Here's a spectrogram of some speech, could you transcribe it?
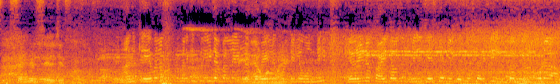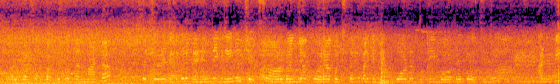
సిక్స్ హండ్రెడ్ సేల్ చేస్తున్నారు అది కేవలం ఇప్పుడు మనకి త్రీ డబల్ నైన్ అవైలబిలిటీలో ఉంది. ఎవరైనా ఫైవ్ థౌసండ్ బిల్ చేస్తే మీకు వచ్చేసరికి ఇంకా బిల్ కూడా ఫైవ్ పర్సెంట్ తగ్గుతుంది అనమాట సో చూడండి ఇది కూడా మెహందీ గ్రీన్ చెక్స్ ఆర్గంజా కోరాకు వచ్చేసరికి మనకి బిగ్ బోర్డర్ బుటీ బోర్డర్ అయితే వచ్చింది. అన్నీ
